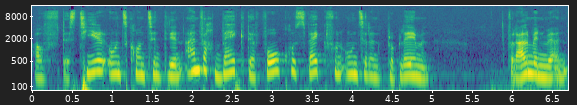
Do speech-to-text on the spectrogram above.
auf das Tier uns konzentrieren, einfach weg, der Fokus weg von unseren Problemen. Vor allem, wenn man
